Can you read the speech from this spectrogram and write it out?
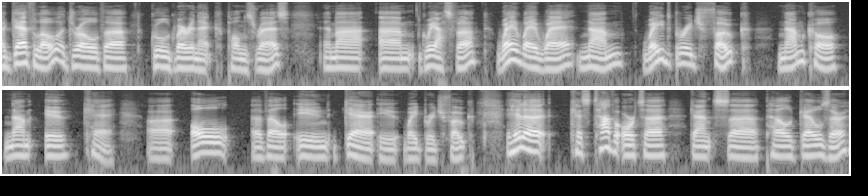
a gedlo a dro the gul gwerinek pons res, yma um, gwiasfa, we we we nam, Wadebridge folk, nam co, nam u ke. Uh, all fel un ger yw Wadebridge folk. Hyle cestava orta gans uh, pel gelser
